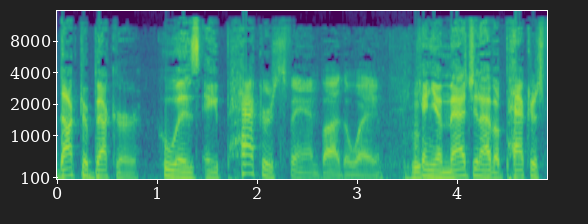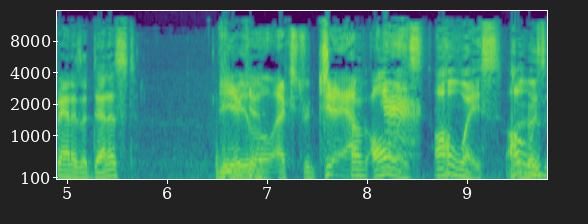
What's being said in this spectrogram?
Dr. Becker, who is a Packers fan, by the way. Can you imagine I have a Packers fan as a dentist? you You a little extra jab. Uh, always, always, always.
